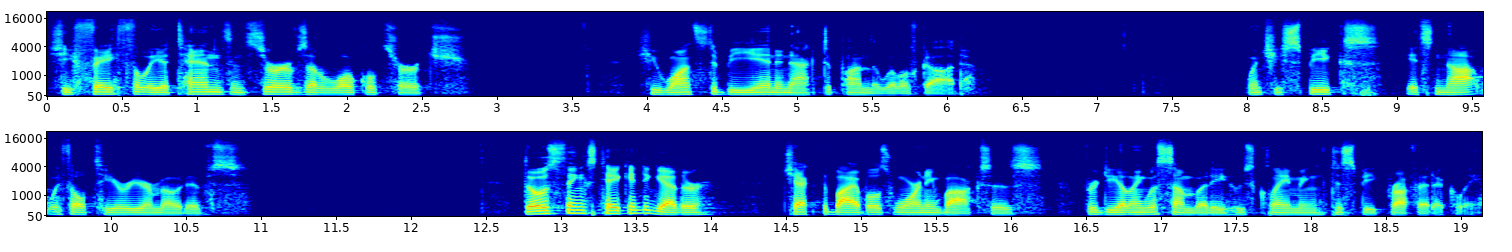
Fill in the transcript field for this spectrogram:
She faithfully attends and serves at a local church. She wants to be in and act upon the will of God. When she speaks, it's not with ulterior motives. Those things taken together check the Bible's warning boxes for dealing with somebody who's claiming to speak prophetically.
